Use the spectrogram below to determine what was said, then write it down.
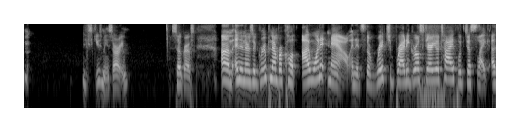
Excuse me, sorry. So gross. Um, and then there's a group number called I Want It Now, and it's the rich, bratty girl stereotype with just like a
